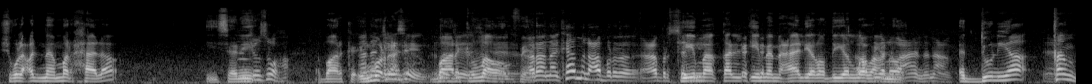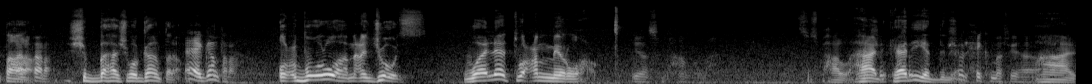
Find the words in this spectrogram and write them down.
شغل عندنا مرحلة انساني نجوزوها بارك يمر بارك جايزين. الله فيك. رانا كامل عبر عبر السبيل كما قال الإمام علي رضي الله رضي عنه, الله عنه. نعم. الدنيا قنطرة, قنطرة. شبهها شو قنطرة. إيه قنطرة. اعبروها مع الجوز ولا تعمروها. يا سبحان الله. سبحان الله. هذه هذه هي الدنيا. شو الحكمة فيها؟ آه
